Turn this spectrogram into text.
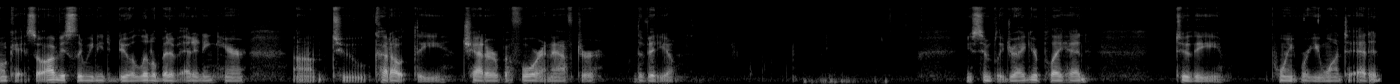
Okay, so obviously we need to do a little bit of editing here um, to cut out the chatter before and after the video. You simply drag your playhead to the point where you want to edit.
